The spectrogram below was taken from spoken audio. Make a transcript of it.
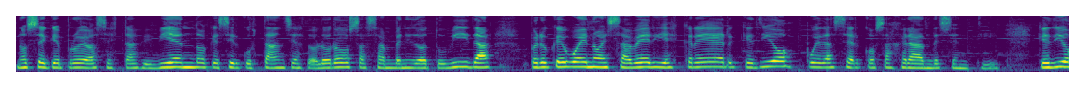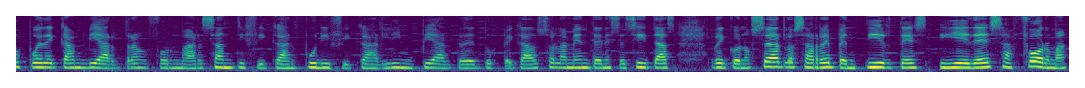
no sé qué pruebas estás viviendo, qué circunstancias dolorosas han venido a tu vida, pero qué bueno es saber y es creer que Dios puede hacer cosas grandes en ti, que Dios puede cambiar, transformar, santificar, purificar, limpiarte de tus pecados. Solamente necesitas reconocerlos, arrepentirte y de esa forma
